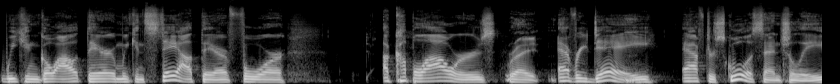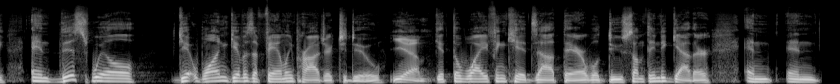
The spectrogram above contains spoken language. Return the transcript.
we can go out there and we can stay out there for a couple hours Right. every day after school essentially and this will get one give us a family project to do. Yeah. get the wife and kids out there. We'll do something together. And and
